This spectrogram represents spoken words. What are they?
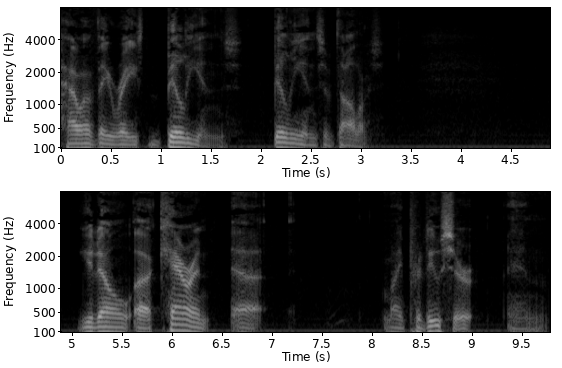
how have they raised billions, billions of dollars? You know, uh, Karin, uh, my producer, and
